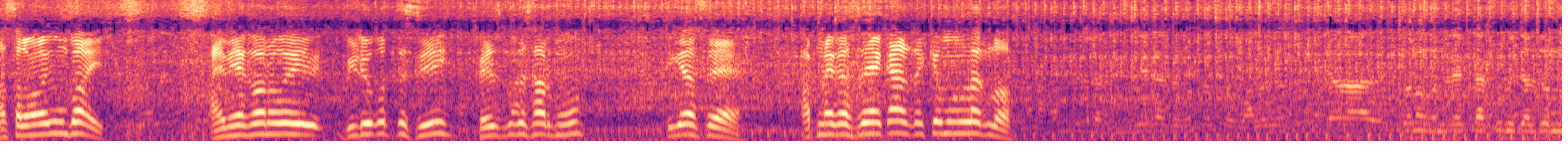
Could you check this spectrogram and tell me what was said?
আসসালামু আলাইকুম, ভাই। আমি এখন ওই ভিডিও করতেছি ফেসবুকে ছাড়বো ঠিক আছে আপনার কাছে কাজটা কেমন লাগল জনগণের একটা সুবিধার জন্য।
